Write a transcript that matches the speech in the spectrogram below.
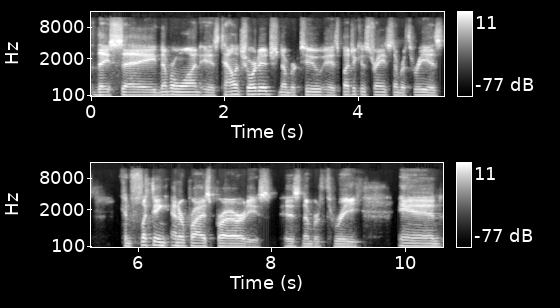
they say number one is talent shortage. Number two is budget constraints. Number three is conflicting enterprise priorities. Is number three, and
